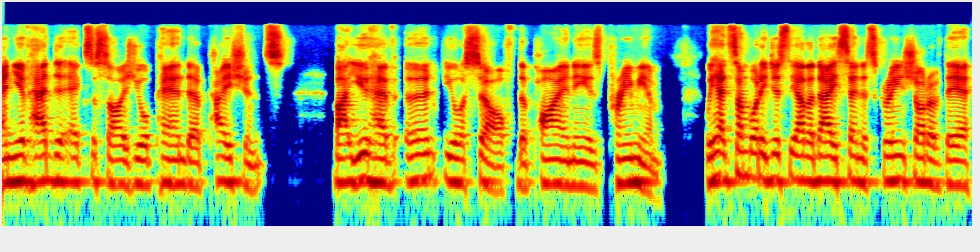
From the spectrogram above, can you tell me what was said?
and you've had to exercise your Panda patience. but you have earned yourself the Pioneers Premium. We had somebody just the other day send a screenshot of their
